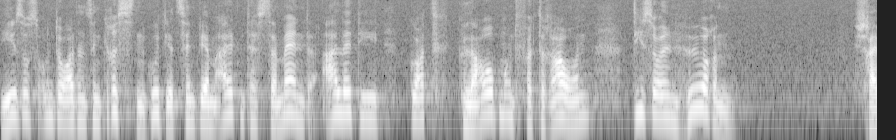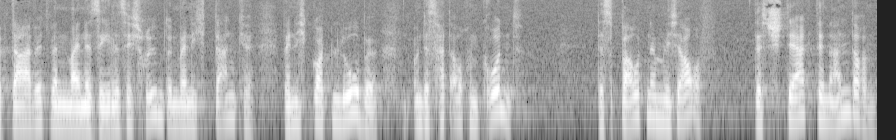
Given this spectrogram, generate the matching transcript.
Jesus unterordnen, sind Christen. Gut, jetzt sind wir im Alten Testament. Alle, die Gott glauben und vertrauen, die sollen hören, schreibt David, wenn meine Seele sich rühmt und wenn ich danke, wenn ich Gott lobe. Und das hat auch einen Grund. Das baut nämlich auf. Das stärkt den anderen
